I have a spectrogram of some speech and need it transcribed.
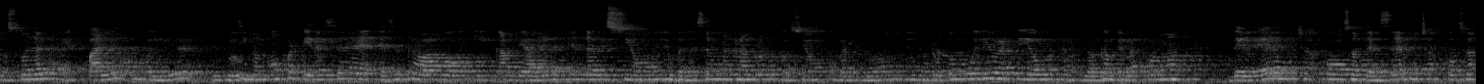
yo sola a las espaldas como líder, sino compartir ese, ese trabajo y cambiar la visión, en vez de ser una gran preocupación, convertirlo en un reto muy divertido porque nos iba a cambiar la forma de ver muchas cosas, de hacer muchas cosas,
